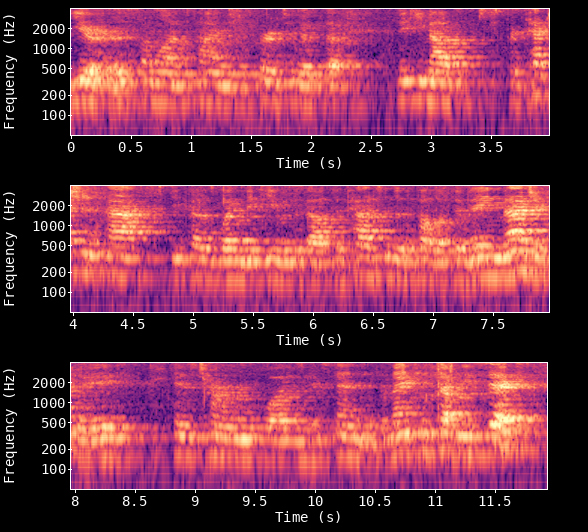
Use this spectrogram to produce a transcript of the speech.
years, sometimes referred to as the Mickey Mouse Protection Acts, because when Mickey was about to pass into the public domain, magically, his term was extended. In 1976,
